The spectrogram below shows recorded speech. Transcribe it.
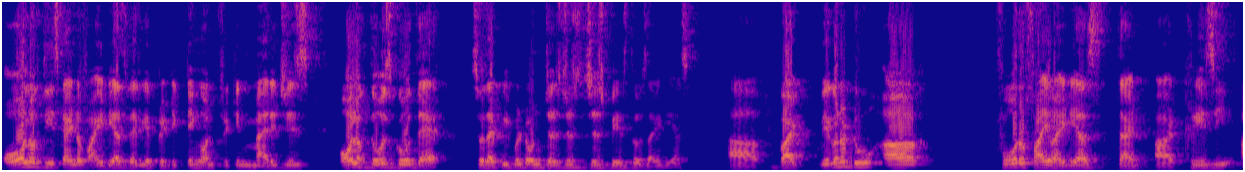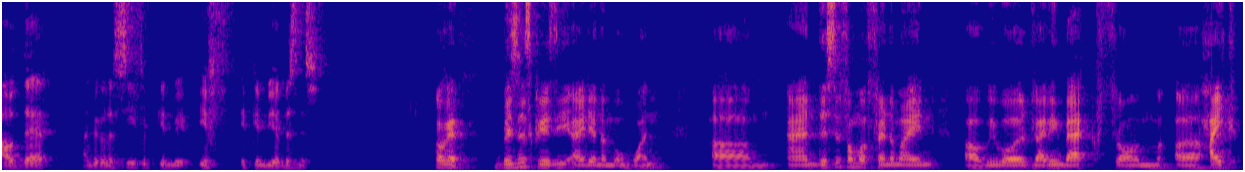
all of these kind of ideas where we're predicting on freaking marriages, all of those go there so that people don't just just just base those ideas. Uh, but we're gonna do uh, four or five ideas that are crazy out there, and we're gonna see if it can be if it can be a business. Okay, business crazy idea number one. Um, and this is from a friend of mine. Uh, we were driving back from a hike,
